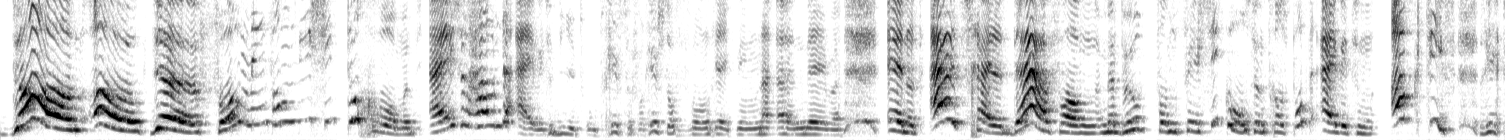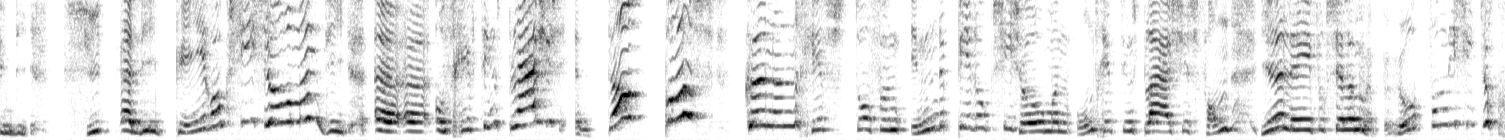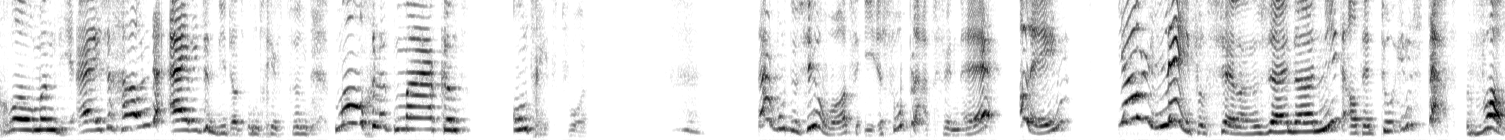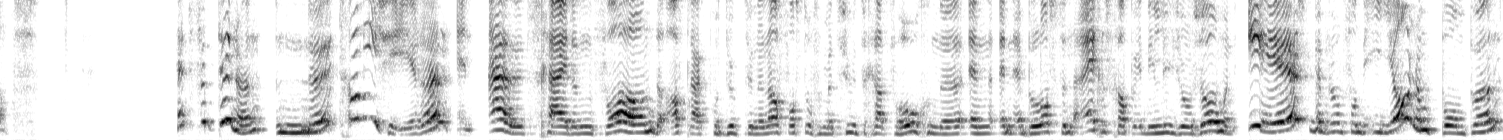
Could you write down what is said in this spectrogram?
Dan ook de vorming van die cytochromen, die ijzerhoudende eiwitten die het ontgiften van gifstoffen voor rekening uh, nemen. En het uitscheiden daarvan met behulp van vesicels en transporteiwitten actief richting die, uh, die peroxisomen, die uh. En dan pas kunnen gifstoffen in de peroxisomen, ontgiftingsblaasjes van je levercellen met behulp van die cytochromen, die ijzerhoudende eiwitten die dat ontgiften mogelijk maken, ontgift worden. Daar moet dus heel wat eerst voor plaatsvinden, hè? Alleen, jouw levercellen zijn daar niet altijd toe in staat, want neutraliseren en uitscheiden van de afbraakproducten en afvalstoffen met zuurtegraad verhogende en, en, en belastende eigenschappen in die lysosomen eerst met behulp van de ionenpompen,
